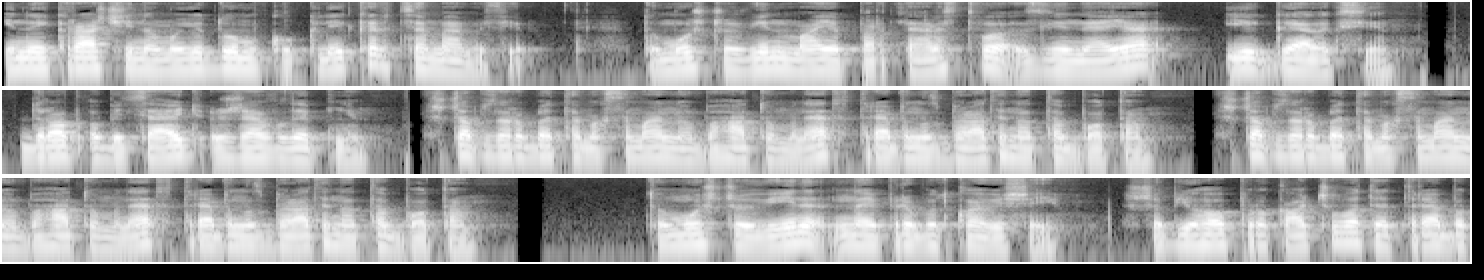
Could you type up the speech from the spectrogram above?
І найкращий, на мою думку, клікер це Мемфі, тому що він має партнерство з Лінея і Galaxy. Дроп обіцяють вже в липні. Щоб заробити максимально багато монет, треба назбирати на табота. Щоб заробити максимально багато монет, треба назбирати на табота, тому що він найприбутковіший. Щоб його прокачувати, треба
